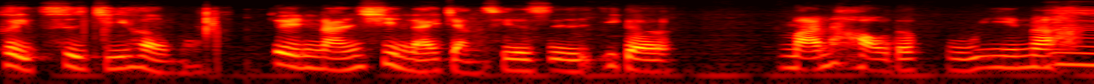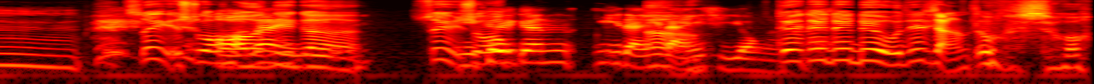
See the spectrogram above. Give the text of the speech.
可以刺激荷尔蒙，对男性来讲，其实是一个蛮好的福音啊。嗯，所以说哈，哦、那个，所以说可以跟依兰依兰一起用啊。对对对对，我就想这么说，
